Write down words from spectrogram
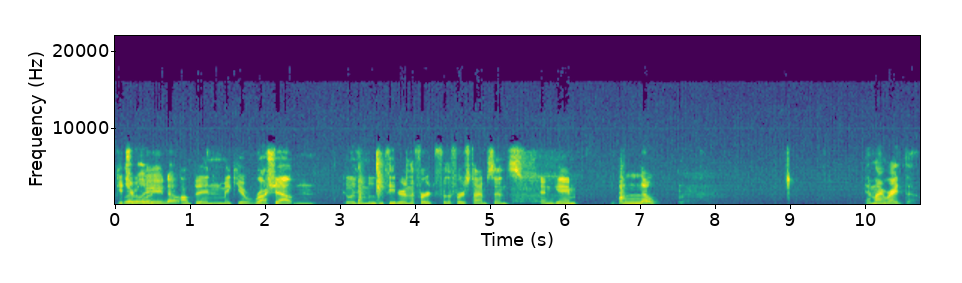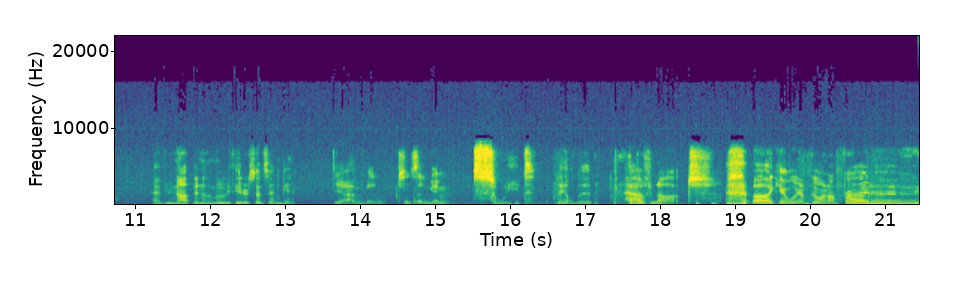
get your blood no. pumping, make you rush out and go to the movie theater in the first for the first time since Endgame? No. Am I right though? Have you not been to the movie theater since Endgame? Yeah, I haven't been since Endgame. Sweet, nailed it. Have not. oh, I can't wait. I'm going on Friday.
